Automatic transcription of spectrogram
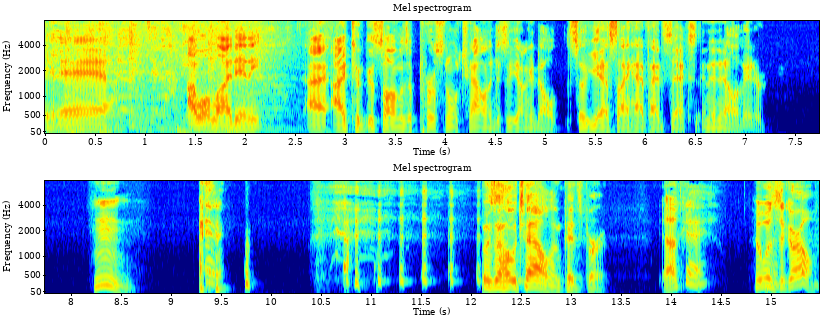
Yeah. I won't lie, Danny. I, I took this song as a personal challenge as a young adult. So yes, I have had sex in an elevator. Hmm. It was a hotel in Pittsburgh. Okay. Who was the girl?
